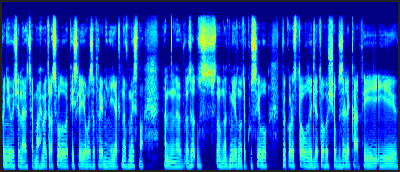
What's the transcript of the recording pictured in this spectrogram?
понівечене це Магомед Расулова після його затримання, як навмисно ну, надмірну таку силу використовували для того, щоб залякати і,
